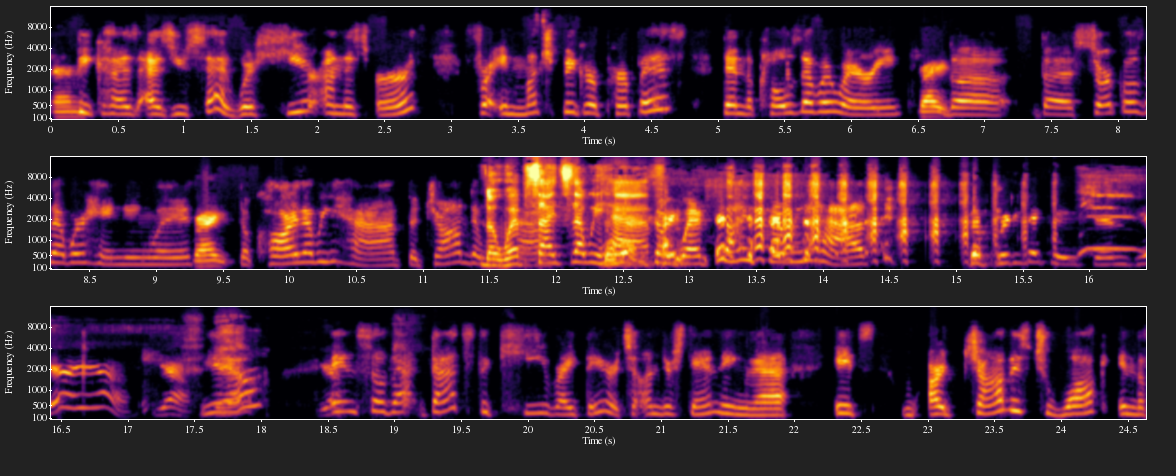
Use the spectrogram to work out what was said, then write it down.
And because as you said we're here on this earth for a much bigger purpose than the clothes that we're wearing right. the the circles that we're hanging with right. the car that we have the job that the we websites have, that we the, have. the websites that we have the pretty vacations yeah yeah yeah you Yeah. know yeah and so that that's the key right there to understanding that it's our job is to walk in the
